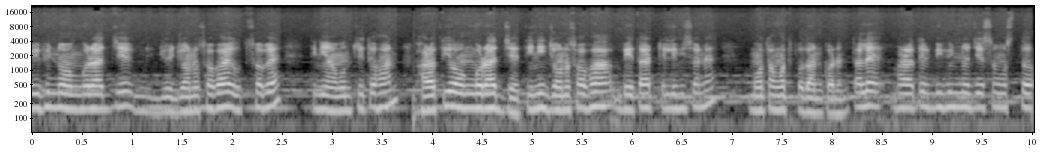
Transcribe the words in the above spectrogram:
বিভিন্ন অঙ্গরাজ্যে জনসভায়, উৎসবে তিনি আমন্ত্রিত হন। ভারতীয় অঙ্গরাজ্যে তিনি জনসভা, বেতার টেলিভিশনে মতামত প্রদান করেন। তাহলে ভারতের বিভিন্ন যে সমস্ত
